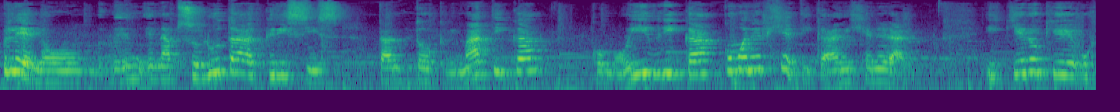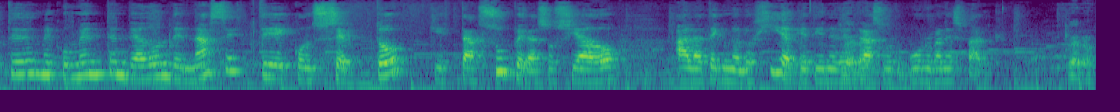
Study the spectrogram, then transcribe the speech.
pleno, en, absoluta crisis, tanto climática como hídrica, como energética en general. Y quiero que ustedes me comenten de dónde nace este concepto que está súper asociado a la tecnología que tiene detrás Urban Spark. Claro.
